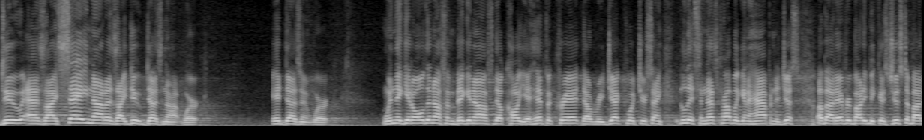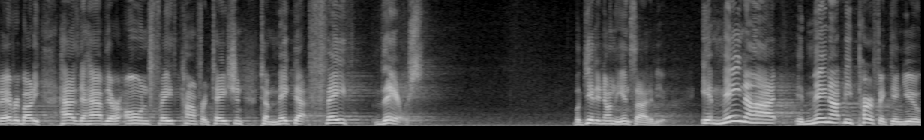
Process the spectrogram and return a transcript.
Do as I say, not as I do, does not work. It doesn't work. When they get old enough and big enough, they'll call you a hypocrite. They'll reject what you're saying. Listen, that's probably going to happen to just about everybody because just about everybody has to have their own faith confrontation to make that faith theirs. But get it on the inside of you. It may not, it may not be perfect in you,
